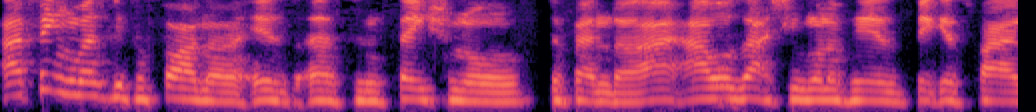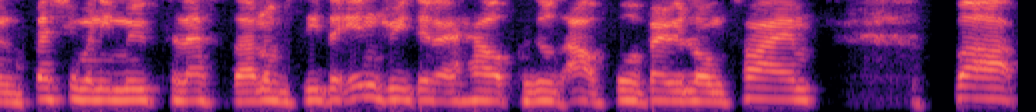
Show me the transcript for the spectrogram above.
I think Wesley Fofana is a sensational defender. I, I, was actually one of his biggest fans, especially when he moved to Leicester. And obviously, the injury didn't help because he was out for a very long time. But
